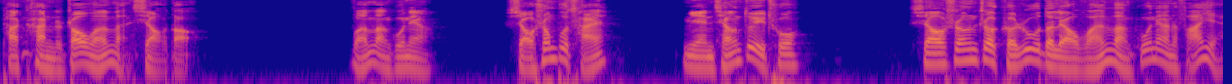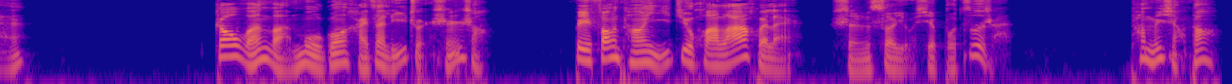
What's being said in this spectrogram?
他看着朝婉婉笑道：“婉婉姑娘，小生不才，勉强对出。小生这可入得了婉婉姑娘的法眼？”朝婉婉目光还在李准身上，被方唐一句话拉回来。神色有些不自然，他没想到，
